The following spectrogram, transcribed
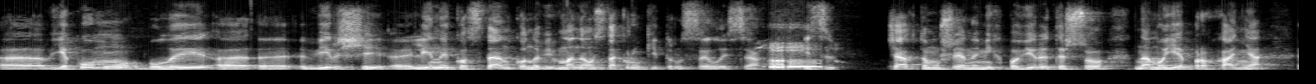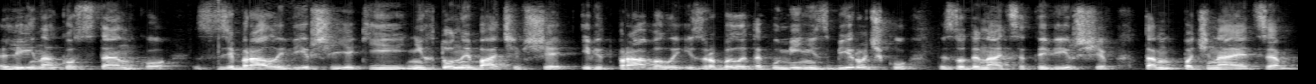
е, в якому були е, е, вірші Ліни Костенко. Нові в мене ось так руки трусилися. І очах, тому що я не міг повірити, що на моє прохання Ліна Костенко зібрали вірші, які ніхто не бачив ще, і відправили, і зробили таку міні-збірочку з 11 віршів. Там починається.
